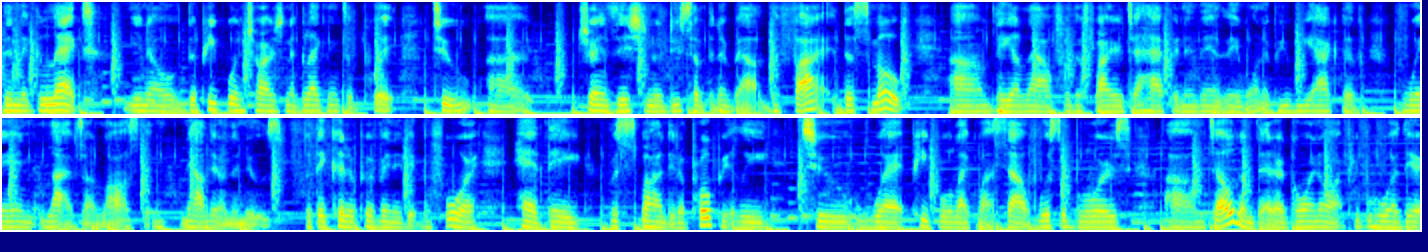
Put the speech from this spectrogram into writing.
the neglect, you know, the people in charge neglecting to put to uh, transition or do something about the fire, the smoke, um, they allow for the fire to happen and then they want to be reactive when lives are lost and now they're on the news. But they could have prevented it before had they responded appropriately to what people like myself, whistleblowers, um, tell them that are going on. People who are there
